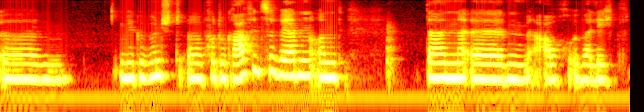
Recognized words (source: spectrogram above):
ähm, mir gewünscht, äh, Fotografin zu werden und dann ähm, auch überlegt,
